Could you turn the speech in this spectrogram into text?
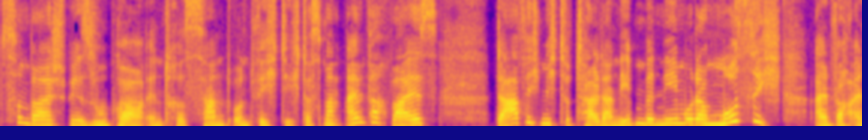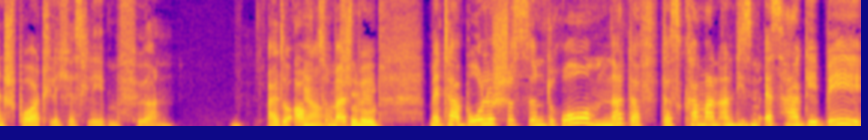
zum Beispiel super interessant und wichtig, dass man einfach weiß, darf ich mich total daneben benehmen oder muss ich einfach ein sportliches Leben führen? Also auch ja, zum absolut. Beispiel metabolisches Syndrom, ne? Das, das kann man an diesem SHGB,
